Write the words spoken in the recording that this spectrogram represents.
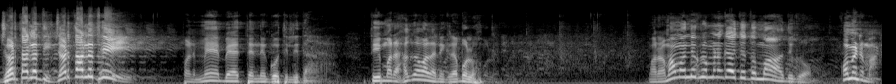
જડતા નથી જડતા નથી. પણ મેં બે તેને ગોતી લીધા. તે મારા હગાવાળા નીકળ્યા, બોલો. મારા મામા દીકરો મને કહ્યું તો મા દીકરો કોમેન્ટમાં.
